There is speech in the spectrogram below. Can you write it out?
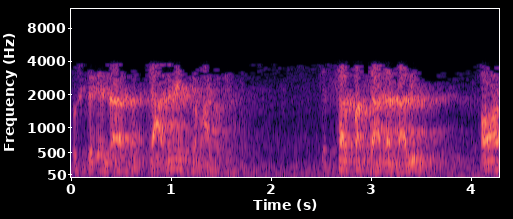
اس کے لیے زیادہ چادریں استعمال ہو کہ سر پر چادر ڈالی اور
